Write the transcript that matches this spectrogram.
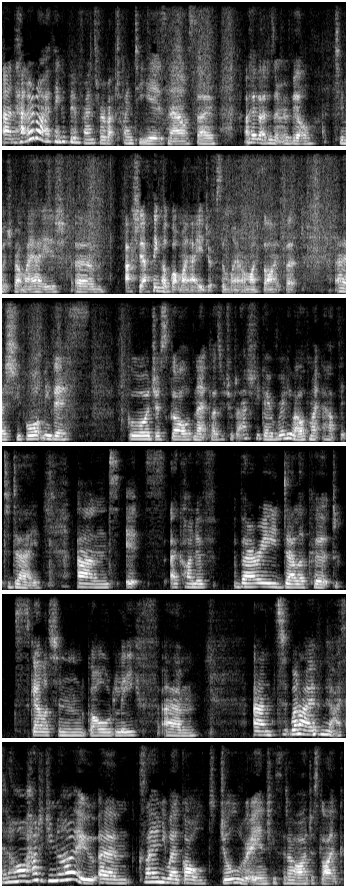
And Hannah and I, I think, have been friends for about 20 years now, so I hope that doesn't reveal too much about my age. Um, actually, I think I've got my age up somewhere on my site, but uh, she bought me this gorgeous gold necklace, which would actually go really well with my outfit today. And it's a kind of very delicate skeleton gold leaf um, and when I opened it, I said, "Oh, how did you know?" Because um, I only wear gold jewellery, and she said, "Oh, I just like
